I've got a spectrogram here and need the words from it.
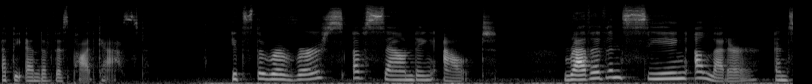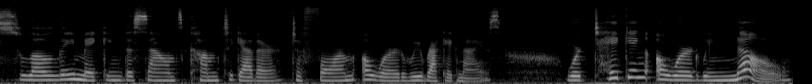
at the end of this podcast. It's the reverse of sounding out. Rather than seeing a letter and slowly making the sounds come together to form a word we recognize, we're taking a word we know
